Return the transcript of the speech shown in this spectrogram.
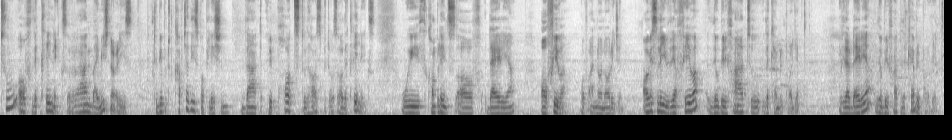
two of the clinics run by missionaries to be able to capture this population that reports to the hospitals or the clinics with complaints of diarrhea or fever of unknown origin. Obviously, if they have fever, they'll be referred to the KEMRI project. If they have diarrhea, they'll be referred to the KEMRI project.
